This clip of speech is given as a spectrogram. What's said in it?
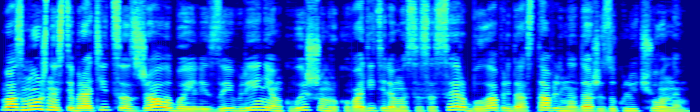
Возможность обратиться с жалобой или заявлением к высшим руководителям СССР была предоставлена даже заключенным.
